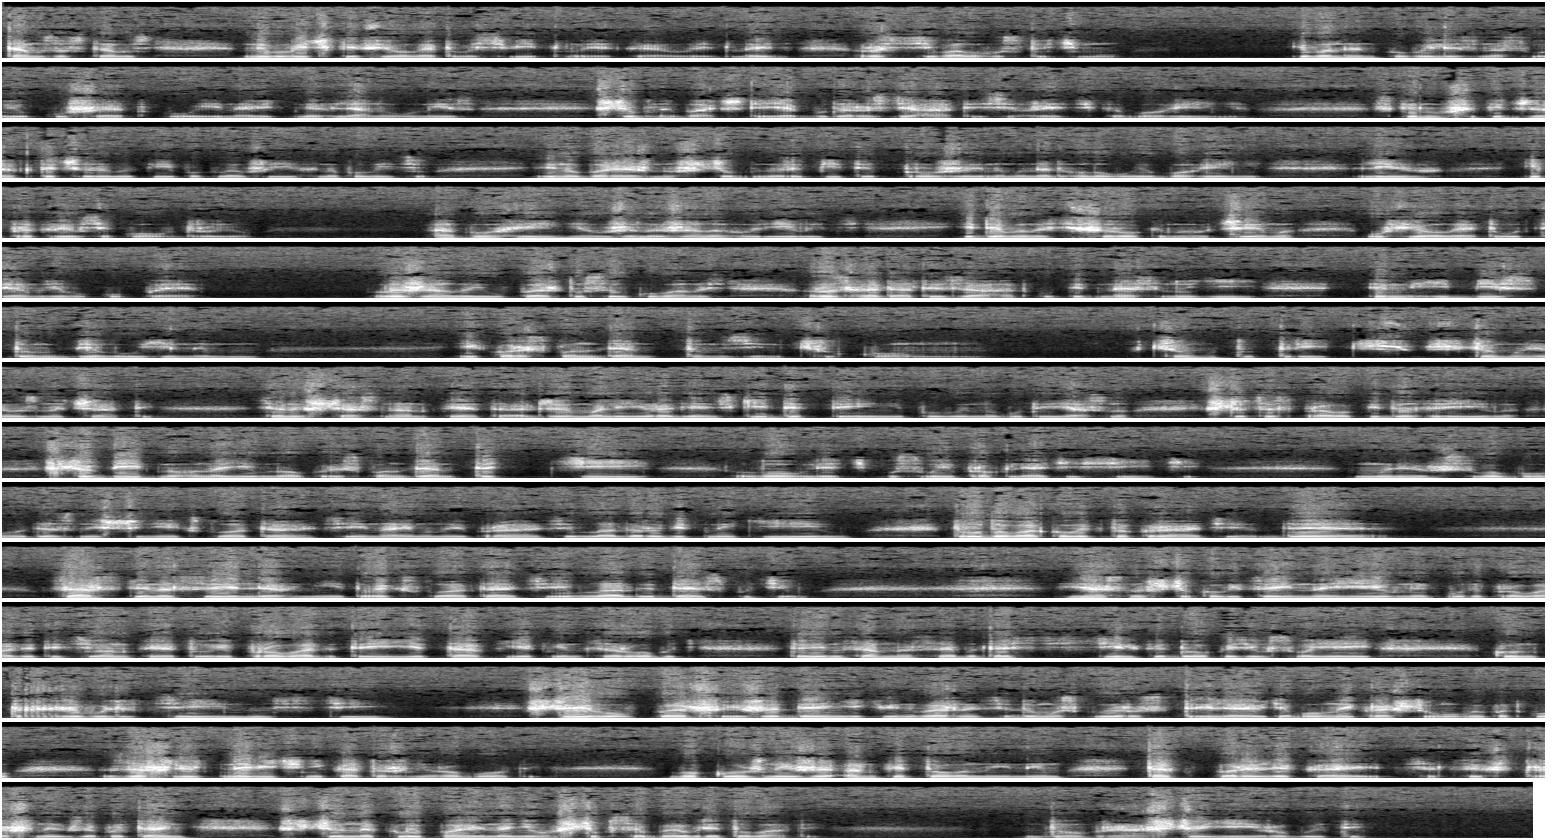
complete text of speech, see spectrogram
Там зосталось невеличке фіолетове світло, яке ледь-ледь розсівало густу тьму. Іваненко виліз на свою кушетку і навіть не глянув униз, щоб не бачити, як буде роздягатись грецька богиня. Скинувши піджак та черевики і поклавши їх на полицю, він обережно, щоб не репіти пружинами над головою богині, ліг і прикрився ковдрою. А богиня вже лежала горілиць і дивилась широкими очима у фіолетову темряву купе. Лежала і уперто силкувалась розгадати загадку, піднесену їй емгібістом Білугіним і кореспондентом Зінчуком. В чому тут річ, що має означати ця нещасна анкета, адже малій радянській дитині повинно бути ясно, що це справа підозріла, що бідного наївного кореспондента ті ловлять у своїй проклятій сіті. Мир, свобода, знищення експлуатації, найманої праці, влада робітників, трудова колектократія. Де? В царстві насилля, гніту, експлуатації, влади деспотів. Ясно, що коли цей наївник буде провадити цю анкету і провадити її так, як він це робить, то він сам на себе дасть стільки доказів своєї контрреволюційності, що його в перший же день, як він вернеться до Москви, розстріляють або в найкращому випадку зашлють на вічні каторжні роботи. Бо кожний же анкетований ним так перелякається цих страшних запитань, що наклепає на нього, щоб себе врятувати. Добре, а що їй робити?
